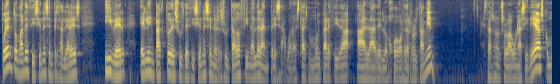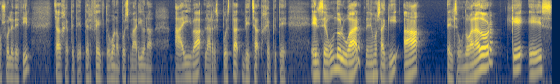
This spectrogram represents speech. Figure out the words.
pueden tomar decisiones empresariales y ver el impacto de sus decisiones en el resultado final de la empresa. Bueno, esta es muy parecida a la de los juegos de rol también. Estas son solo algunas ideas, como suele decir ChatGPT. Perfecto. Bueno, pues Mariona, ahí va la respuesta de ChatGPT. En segundo lugar, tenemos aquí a el segundo ganador, que es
